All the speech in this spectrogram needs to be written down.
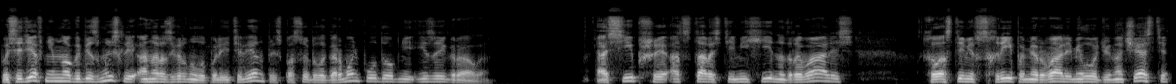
Посидев немного без мыслей, она развернула полиэтилен, приспособила гармонь поудобнее и заиграла. Осипшие от старости мехи надрывались, холостыми всхрипами рвали мелодию на части,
